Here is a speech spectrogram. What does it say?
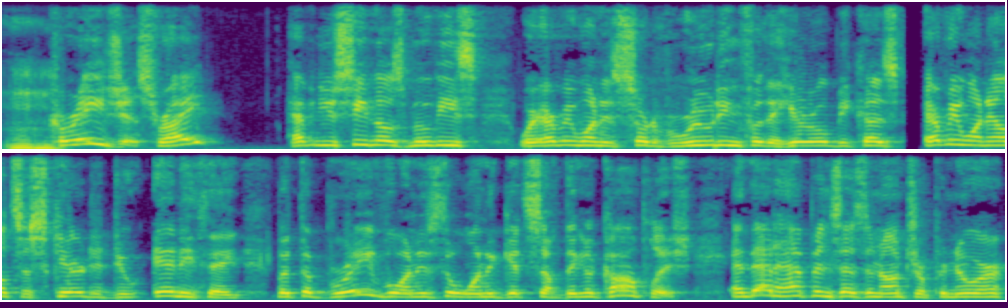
mm-hmm. courageous, right? Haven't you seen those movies where everyone is sort of rooting for the hero because everyone else is scared to do anything, but the brave one is the one who gets something accomplished? And that happens as an entrepreneur.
